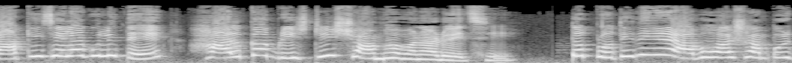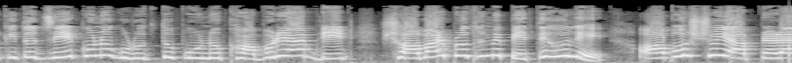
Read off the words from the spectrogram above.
বাকি জেলাগুলিতে হালকা বৃষ্টির সম্ভাবনা রয়েছে। তো প্রতিদিনের আবহাওয়া সম্পর্কিত যে কোনো গুরুত্বপূর্ণ খবরের আপডেট সবার প্রথমে পেতে হলে অবশ্যই আপনারা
